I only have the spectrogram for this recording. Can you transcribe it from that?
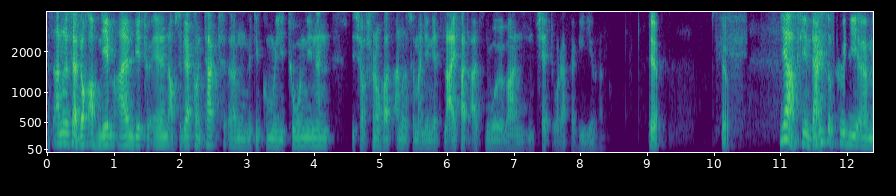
das andere ist ja doch auch neben allem Virtuellen, auch so der Kontakt ähm, mit den KommilitonInnen ist auch schon noch was anderes, wenn man den jetzt live hat, als nur über einen Chat oder per Video. Ja. Ja, ja vielen Dank so für die ähm,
